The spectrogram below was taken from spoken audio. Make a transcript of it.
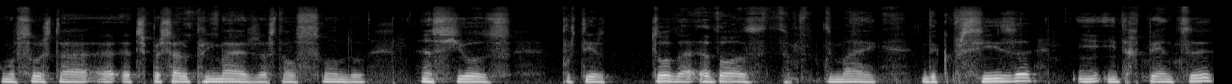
uma pessoa está a, a despachar o primeiro, já está o segundo ansioso por ter toda a dose de, de mãe de que precisa e, e de repente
